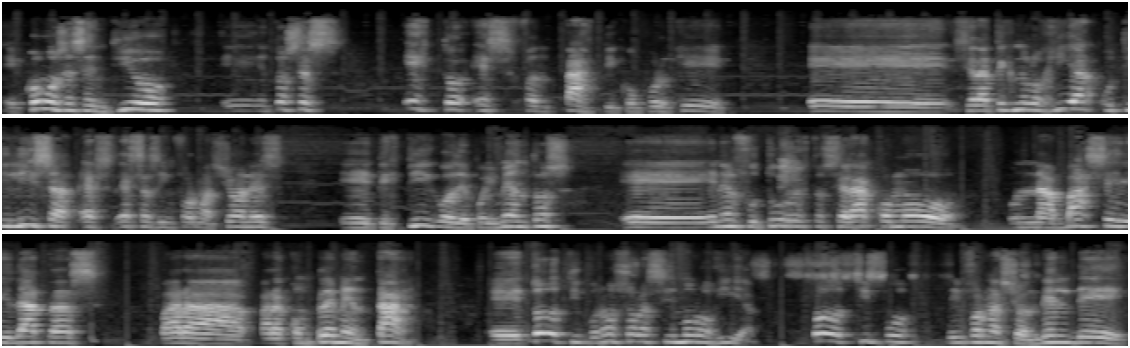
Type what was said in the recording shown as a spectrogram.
eh, cómo se sintió. Eh, entonces, esto es fantástico porque si la tecnología utiliza esas informaciones, testigos, depoimentos, en el futuro esto será como una base de datos para, para complementar eh, todo tipo, no solo sismología, todo tipo de información, del, de,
